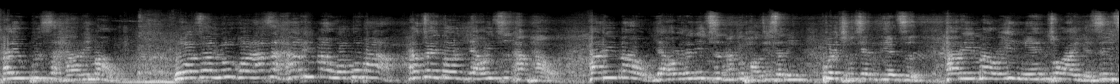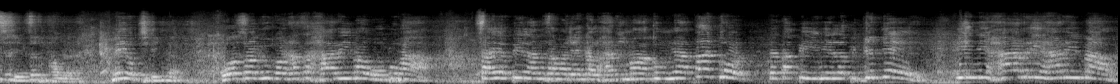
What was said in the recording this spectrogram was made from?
他又不是哈利猫。我说如果他是哈利猫，我不怕，他最多咬一次他跑。哈利猫咬人一次他就跑去森林，不会出现第二次。哈利猫一年抓也是一次也是跑的，没有停的。我说如果他是哈利猫，我不怕。Saya bilang sama dia kalau harimau aku nggak takut, tetapi ini lebih gede. Ini hari harimau.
